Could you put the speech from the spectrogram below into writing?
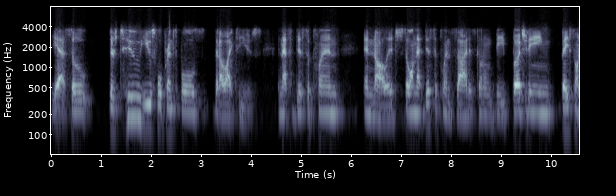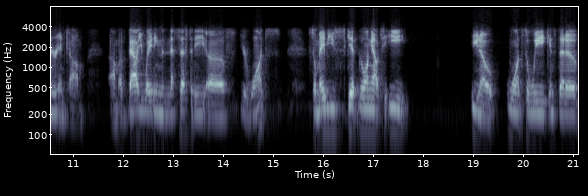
Yeah, so there's two useful principles that I like to use, and that's discipline and knowledge. So on that discipline side, it's going to be budgeting based on your income, um, evaluating the necessity of your wants. So maybe you skip going out to eat, you know, once a week instead of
